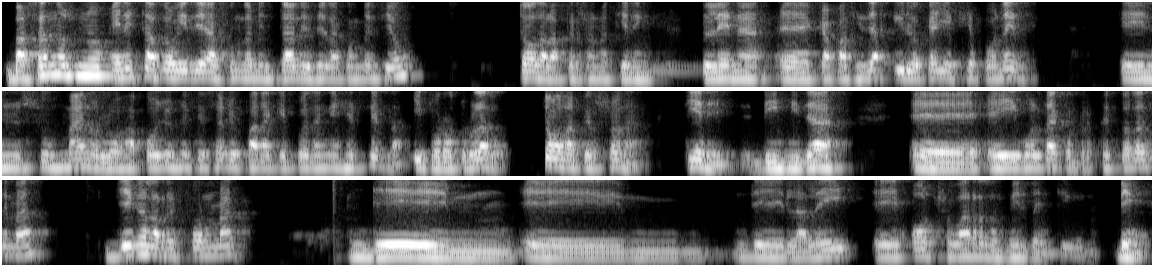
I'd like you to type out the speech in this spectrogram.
basándonos en estas dos ideas fundamentales de la Convención, todas las personas tienen plena eh, capacidad y lo que hay es que poner en sus manos los apoyos necesarios para que puedan ejercerla y por otro lado, toda persona tiene dignidad eh, e igualdad con respecto a las demás, llega la reforma de, mm, eh, la ley 8 barra 2021. Bien,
